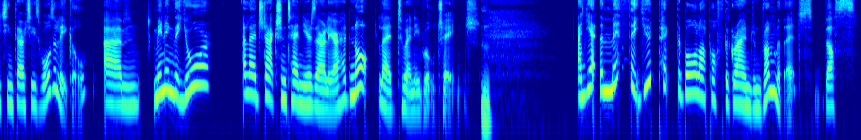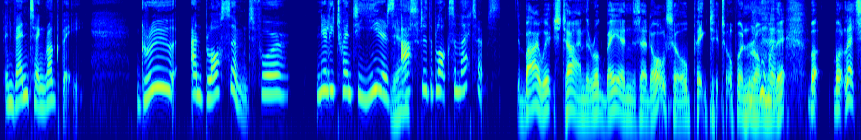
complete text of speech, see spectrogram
1830s was illegal, um, meaning that your alleged action 10 years earlier had not led to any rule change. Mm. And yet, the myth that you'd picked the ball up off the ground and run with it, thus inventing rugby, grew and blossomed for nearly 20 years yes. after the Bloxham letters by which time the Rugbeians had also picked it up and run with it. But but let's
